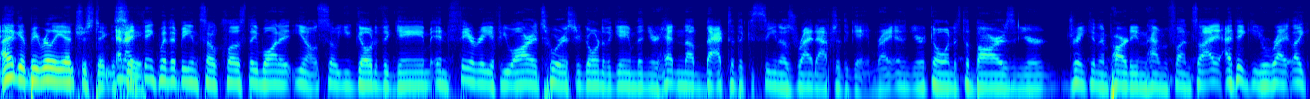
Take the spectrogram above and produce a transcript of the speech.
I think it'd be really interesting to and see. And I think with it being so close, they want it, you know, so you go to the game. In theory, if you are a tourist, you're going to the game, then you're heading up back to the casinos right after the game, right? And you're going to the bars and you're drinking and partying and having fun. So I, I think you're right. Like,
